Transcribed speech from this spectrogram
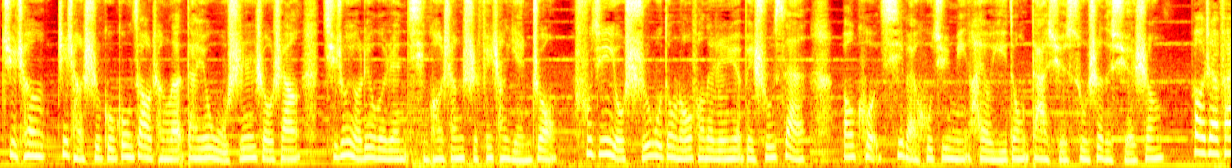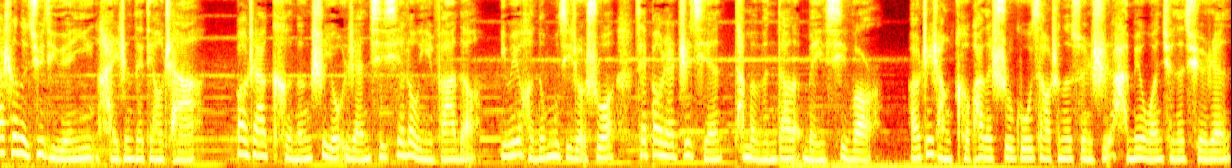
据称，这场事故共造成了大约五十人受伤，其中有六个人情况伤势非常严重。附近有十五栋楼房的人员被疏散，包括七百户居民，还有一栋大学宿舍的学生。爆炸发生的具体原因还正在调查。爆炸可能是由燃气泄漏引发的，因为有很多目击者说，在爆炸之前，他们闻到了煤气味儿。而这场可怕的事故造成的损失还没有完全的确认。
